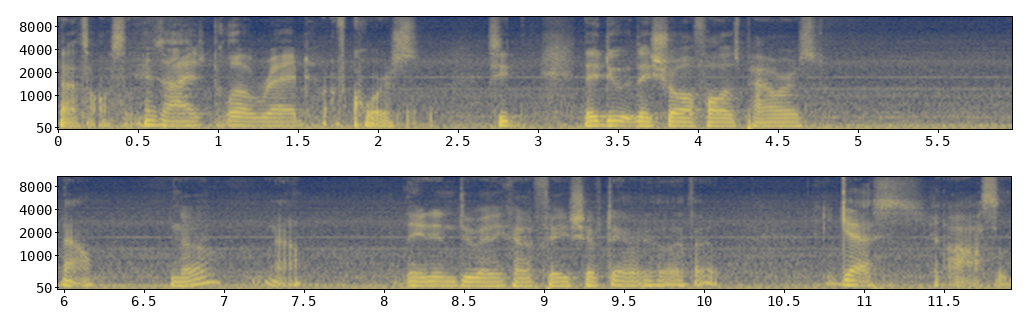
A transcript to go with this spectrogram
That's awesome. His eyes glow red. Of course. See, they do. They show off all his powers. No, No, no. they didn't do any kind of phase shifting or anything like that. Yes, Awesome.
